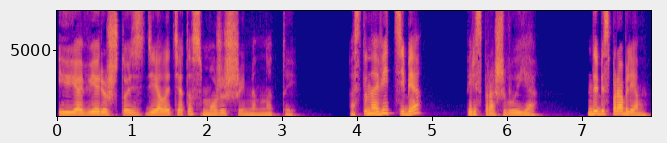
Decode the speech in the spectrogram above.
И я верю, что сделать это сможешь именно ты. «Остановить тебя?» — переспрашиваю я. «Да без проблем.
